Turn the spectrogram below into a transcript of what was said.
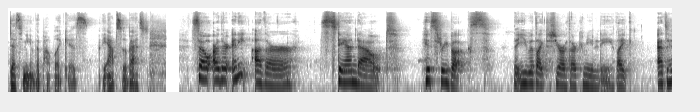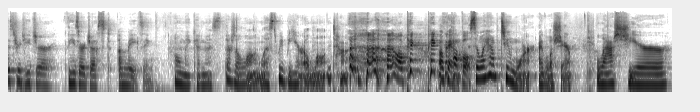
Destiny of the Public is the absolute best. So, are there any other standout history books that you would like to share with our community? Like, as a history teacher, these are just amazing. Oh my goodness, there's a long list. We'd be here a long time. oh, pick pick Okay, a couple. so I have two more I will share. Last year,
